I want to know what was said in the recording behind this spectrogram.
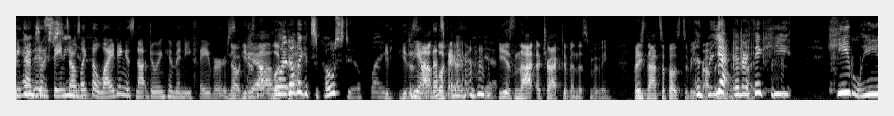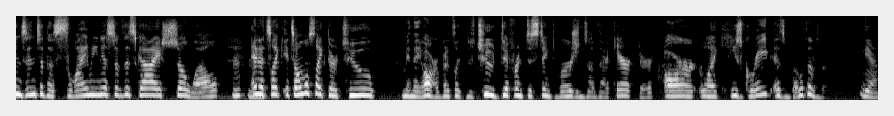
favorite had things his I've scenes, seen I was like, the lighting is not doing him any favors. no, he does Yeah. not look. well, I don't good. think it's supposed to. Like, he, he does yeah, not that's look fair. good. yeah. He is not attractive in this movie, but he's not supposed to be. and, probably yeah, either, and I but- think he he leans into the sliminess of this guy so well, Mhm. and it's like it's almost like they're two. I mean, they are, but it's like the two different, distinct versions of that character are like he's great as both of them. Yeah.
